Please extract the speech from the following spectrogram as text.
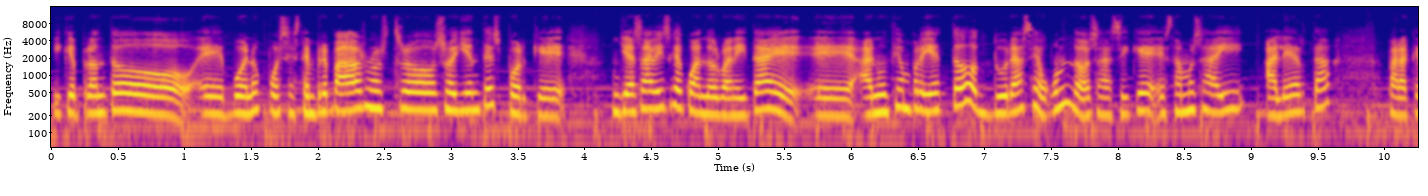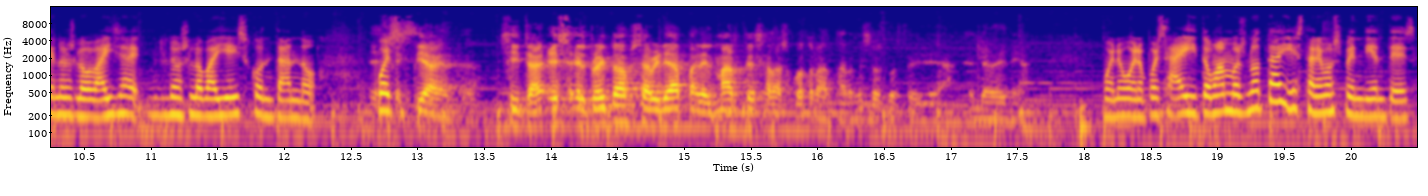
y que pronto, eh, bueno, pues estén preparados nuestros oyentes porque ya sabéis que cuando Urbanitae eh, anuncia un proyecto dura segundos así que estamos ahí alerta para que nos lo, vais nos lo vayáis contando. Pues, Efectivamente. Sí, es, el proyecto se abrirá para el martes a las 4 de la tarde, esa es vuestra idea, el de Adenia. Bueno, bueno, pues ahí tomamos nota y estaremos pendientes.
